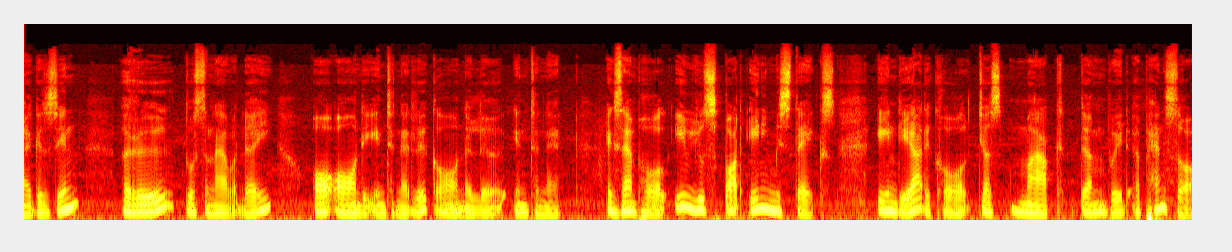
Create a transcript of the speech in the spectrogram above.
magazine ឬទស្សនាវដ្តី or on the internet ឬក៏នៅលើ internet Example, if you spot any mistakes in the article, just mark them with a pencil.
